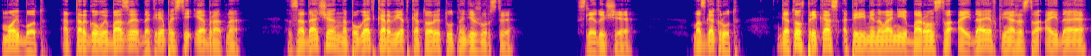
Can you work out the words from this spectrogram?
Мой бот. От торговой базы до крепости и обратно. Задача – напугать корвет, который тут на дежурстве. Следующее. Мозгокрут. Готов приказ о переименовании баронства Айдая в княжество Айдая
